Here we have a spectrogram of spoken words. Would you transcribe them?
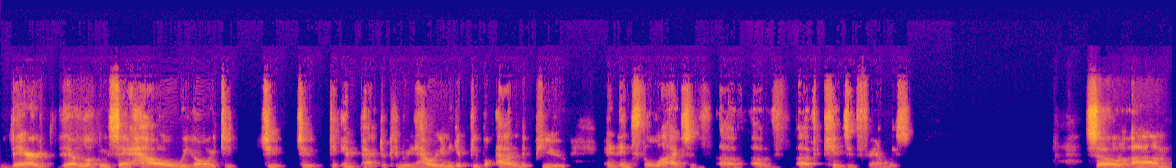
they're they're looking saying, how are we going to to to to impact our community? How are we going to get people out of the pew and into the lives of, of, of, of kids and families. So um,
